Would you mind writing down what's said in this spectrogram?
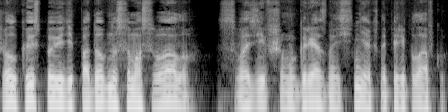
Шел к исповеди подобно самосвалу, свозившему грязный снег на переплавку,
